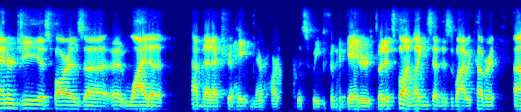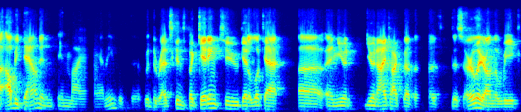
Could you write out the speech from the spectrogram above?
energy as far as uh, uh, why to have that extra hate in their heart this week for the Gators. But it's fun. Like you said, this is why we cover it. Uh, I'll be down in, in Miami with the, with the Redskins, but getting to get a look at uh, and you you and I talked about this earlier on the week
